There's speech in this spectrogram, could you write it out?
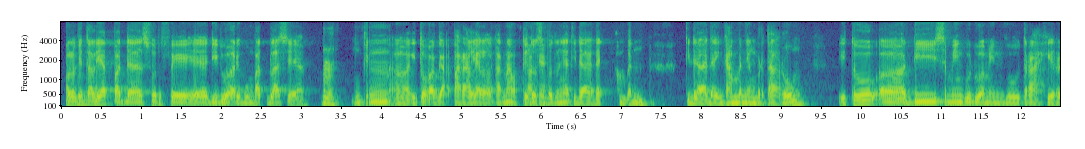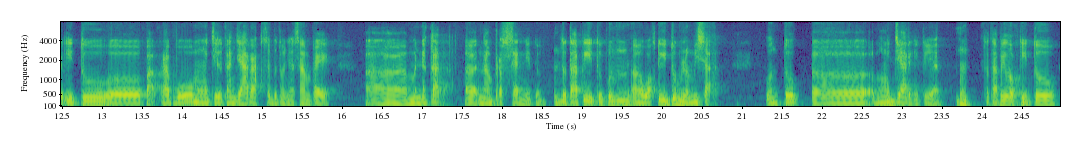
Kalau kita lihat pada survei eh, di 2014 ya, hmm. mungkin uh, itu agak paralel karena waktu itu sebetulnya tidak ada incumbent, tidak ada incumbent yang bertarung. Itu uh, di seminggu dua minggu terakhir itu uh, Pak Prabowo mengecilkan jarak sebetulnya sampai uh, mendekat enam uh, persen gitu. Tetapi itu pun uh, waktu itu belum bisa untuk uh, mengejar gitu ya. Tetapi waktu itu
